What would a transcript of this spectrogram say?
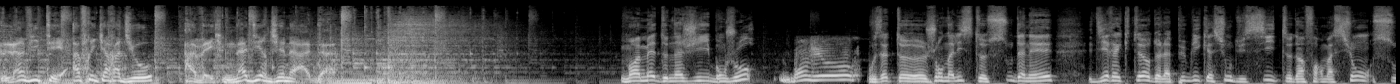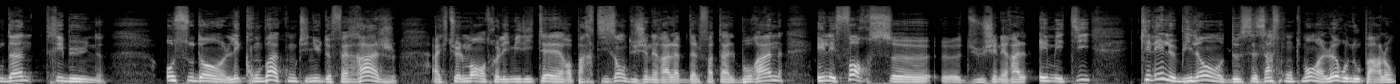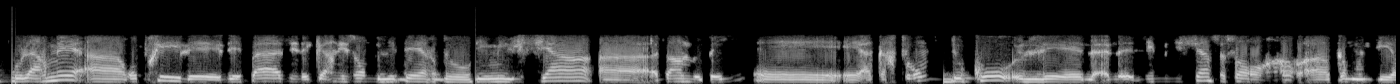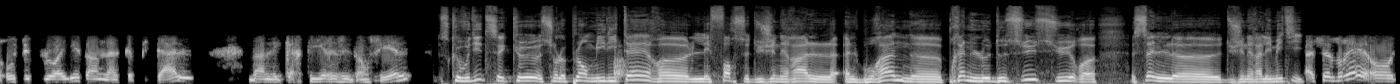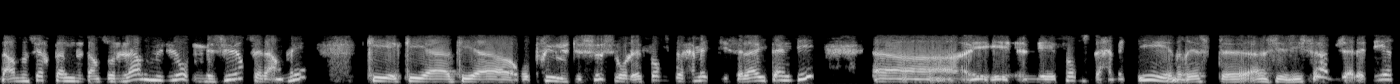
L'invité Africa Radio avec Nadir Djenad. Mohamed Naji, bonjour. Bonjour. Vous êtes euh, journaliste soudanais, directeur de la publication du site d'information Soudan Tribune. Au Soudan, les combats continuent de faire rage actuellement entre les militaires partisans du général Abdel Fattah al-Bourhan et les forces euh, euh, du général Emeti quel est le bilan de ces affrontements à l'heure où nous parlons? L'armée a repris les, bases et les garnisons militaires des miliciens euh, dans le pays et, à Khartoum. Du coup, les, miliciens se sont, euh, comment dire, redéployés dans la capitale, dans les quartiers résidentiels. Ce que vous dites, c'est que sur le plan militaire, euh, les forces du général El-Bourhan euh, prennent le dessus sur euh, celles du général Emeti. Ah, c'est vrai, dans une certaine, dans une large mesure, c'est l'armée qui, qui, a, qui a repris le dessus sur les forces de Hameti. Cela étant dit, euh, les forces de Hameti restent insaisissables, j'allais dire.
